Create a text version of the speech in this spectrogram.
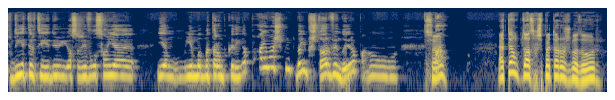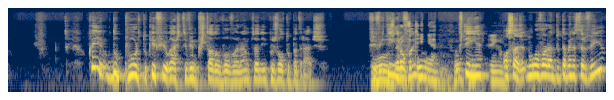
podia ter tido, e, ou seja, a evolução ia, ia, ia matar um bocadinho. Epá, eu acho muito bem emprestar, vender, epá, não... Sim. Até um pedaço de respeitar o jogador. Quem, do Porto, quem foi o gajo que esteve emprestado ao Wolverhampton e depois voltou para trás? Foi Vitinha, Era o? Vitinha. Vitinha. Vitinha. Ou seja, no Wolverhampton também não servia,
